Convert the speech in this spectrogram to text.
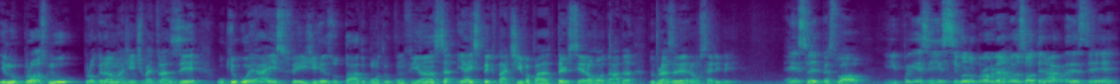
e no próximo programa a gente vai trazer o que o Goiás fez de resultado contra o Confiança e a expectativa para a terceira rodada do Brasileirão Série B. É isso aí, pessoal. E para esse segundo programa eu só tenho a agradecer.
